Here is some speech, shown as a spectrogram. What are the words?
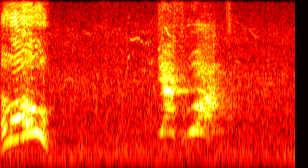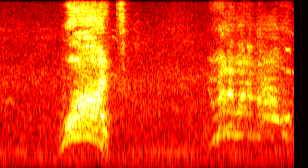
Hello? Guess what? What? You really want to know?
